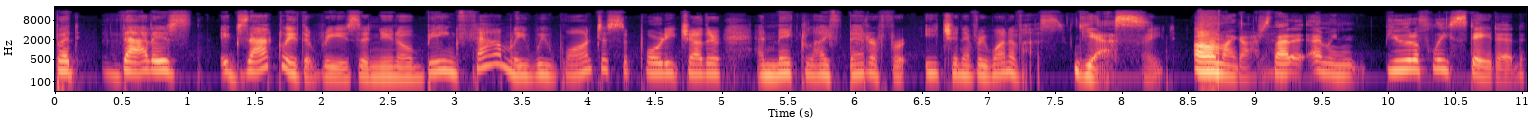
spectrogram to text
but that is exactly the reason, you know, being family, we want to support each other and make life better for each and every one of us. Yes. Right? Oh my gosh, yeah. that I mean, beautifully stated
